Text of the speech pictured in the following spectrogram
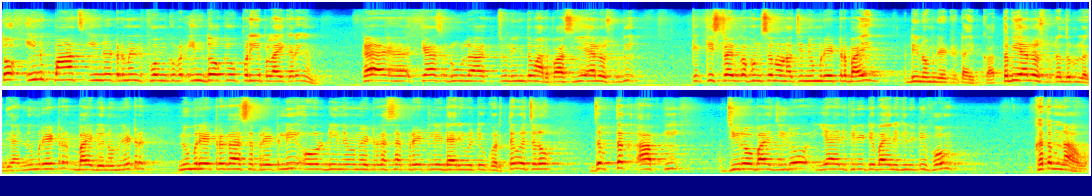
तो इन पाँच इंडिटर्मिनेंट फॉर्म के ऊपर, इन दो के ऊपर ही अप्लाई करेंगे क्या क्या रूल है एक्चुअली में तुम्हारे पास? ये एल हॉस्पिटल कि किस टाइप का फ़ंक्शन होना चाहिए? न्यूमरेटर बाय डिनोमिनेटर टाइप का। तभी एल हॉस्पिटल रूल लग गया। न्यूमरेटर बाय डिनोमिनेटर न्यूमरेटर का सेपरेटली और डिनोमिनेटर का सेपरेटली डेरिवेटिव करते हुए चलो, जब तक आपकी ज़ीरो बाय ज़ीरो या इन्फिनिटी बाय इन्फिनिटी फॉर्म खत्म ना हो।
